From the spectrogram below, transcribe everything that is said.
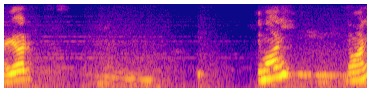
Ayun. Timon? Timon?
